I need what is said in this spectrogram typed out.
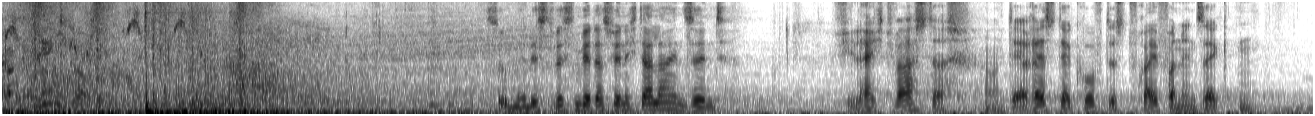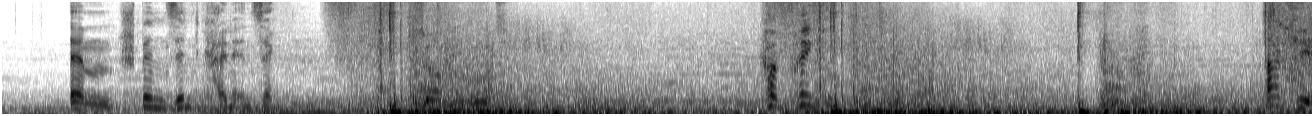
Constringo! Zumindest wissen wir, dass wir nicht allein sind. Vielleicht war's das. Und der Rest der Gruft ist frei von Insekten. Ähm, Spinnen sind keine Insekten. Schon gut. Constringo! Accio!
